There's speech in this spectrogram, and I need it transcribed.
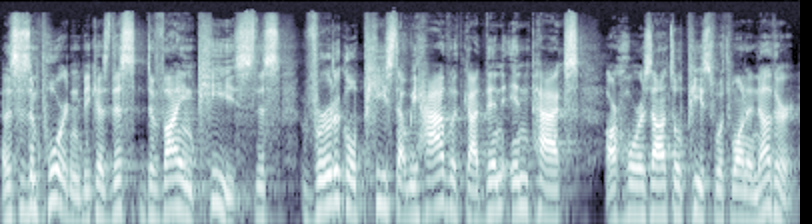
Now, this is important because this divine peace, this vertical peace that we have with God, then impacts our horizontal peace with one another.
